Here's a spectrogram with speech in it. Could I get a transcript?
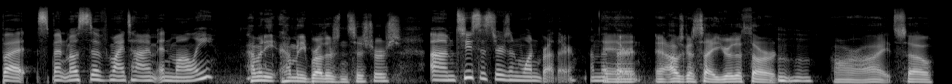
But spent most of my time in Mali. How many how many brothers and sisters? Um, two sisters and one brother. I'm the and, third. And I was going to say you're the 3rd mm-hmm. All right. So,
